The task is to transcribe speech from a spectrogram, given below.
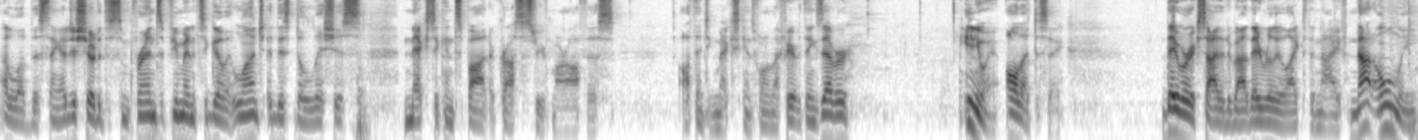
I love this thing. I just showed it to some friends a few minutes ago at lunch at this delicious Mexican spot across the street from our office. Authentic Mexican is one of my favorite things ever. Anyway, all that to say, they were excited about it. They really liked the knife. Not only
